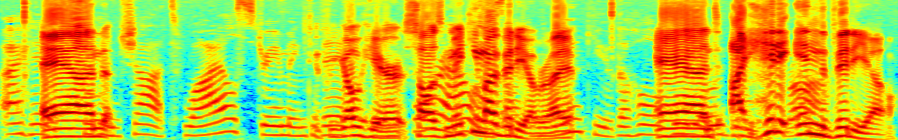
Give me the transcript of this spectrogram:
I hit And seven shots while streaming today. you today. go here, so I was making my video, right? link you the whole and I hit it in the video,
